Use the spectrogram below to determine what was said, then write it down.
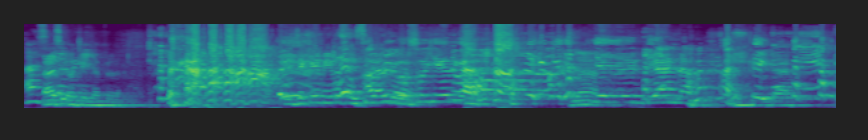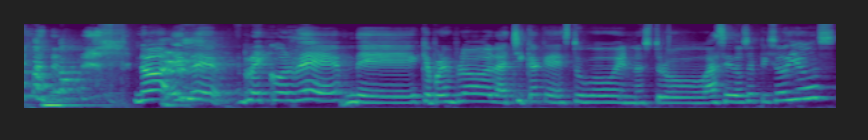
Ah, sí, ah, sí ok, ya, perdón. Pensé que me ibas a decir Amigo, algo. soy Edgar. No, no. y ella es Diana. No, este, recordé de que, por ejemplo, la chica que estuvo en nuestro hace dos episodios,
